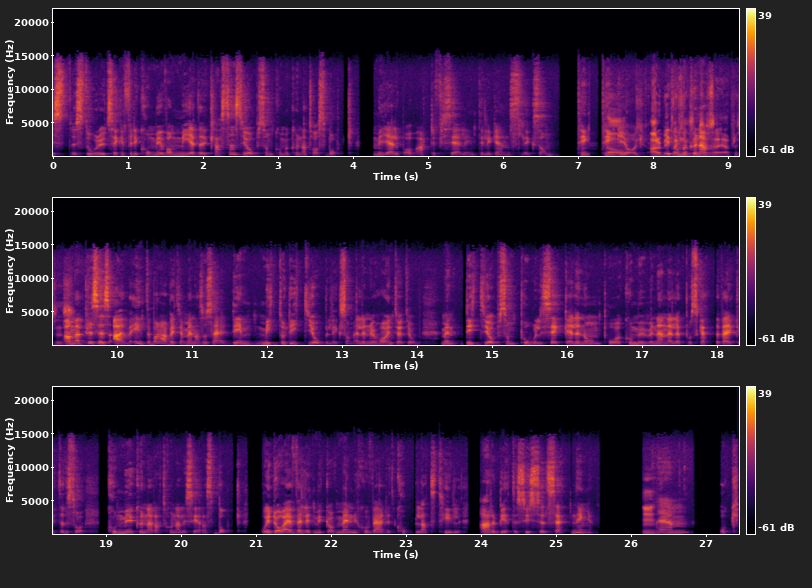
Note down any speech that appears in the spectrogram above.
i st stor utsträckning. För det kommer ju vara medelklassens jobb som kommer kunna tas bort med hjälp av artificiell intelligens liksom. Tänk, ja, tänker jag. Arbetarklassen kunna, så säga, precis. Ja men precis, inte bara arbetare men alltså så här, det är mitt och ditt jobb liksom. Eller nu har inte jag ett jobb, men ditt jobb som polsäck eller någon på kommunen eller på Skatteverket eller så kommer ju kunna rationaliseras bort. Och idag är väldigt mycket av människovärdet kopplat till arbete, sysselsättning. Mm. Um, och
